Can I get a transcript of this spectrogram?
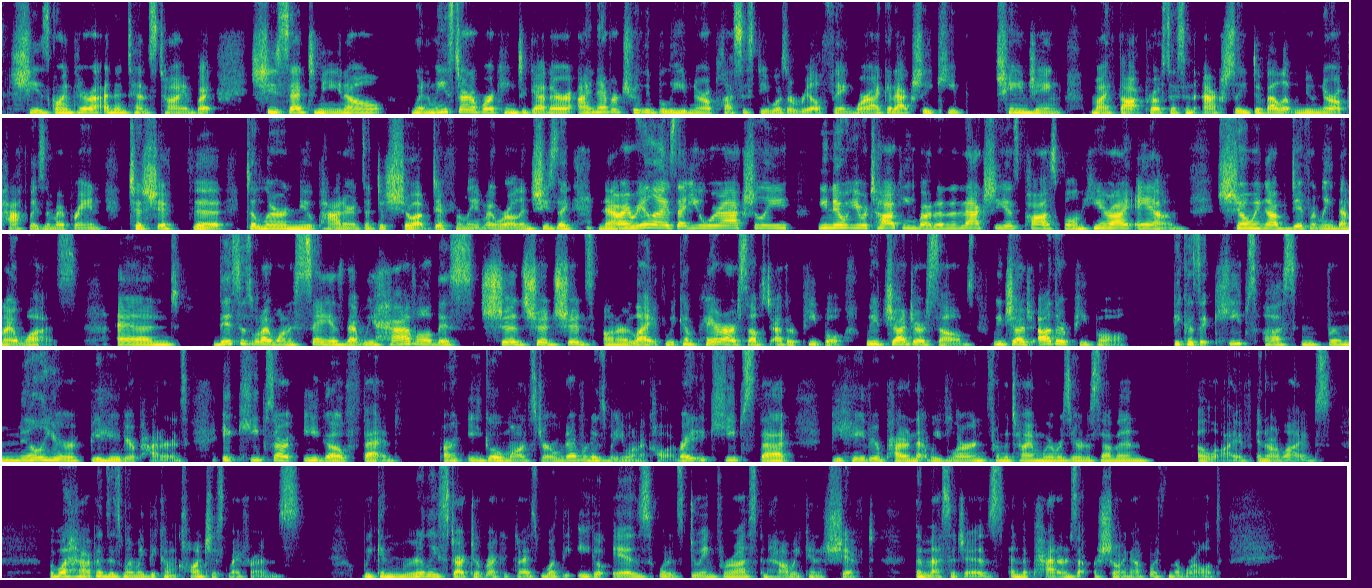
She's going through an intense time, but she said to me, you know, when we started working together, I never truly believed neuroplasticity was a real thing where I could actually keep changing my thought process and actually develop new neural pathways in my brain to shift the to learn new patterns and to show up differently in my world. And she's like now i realize that you were actually you knew what you were talking about and it actually is possible and here i am showing up differently than i was. And this is what I want to say is that we have all this should, should, shoulds on our life. We compare ourselves to other people. We judge ourselves. We judge other people because it keeps us in familiar behavior patterns. It keeps our ego fed, our ego monster, whatever it is what you want to call it, right? It keeps that behavior pattern that we've learned from the time we were zero to seven alive in our lives. But what happens is when we become conscious, my friends, we can really start to recognize what the ego is, what it's doing for us, and how we can shift the messages and the patterns that we're showing up with in the world.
